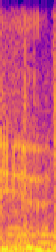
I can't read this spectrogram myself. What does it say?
Рекорде.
